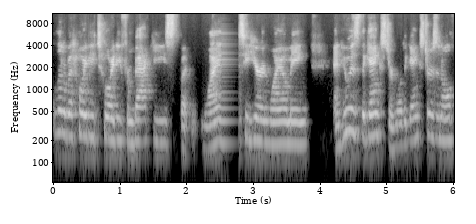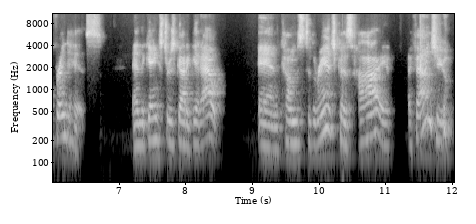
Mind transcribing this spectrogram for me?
a little bit hoity-toity from back east, but why is he here in Wyoming? And who is the gangster? Well, the gangster is an old friend of his, and the gangster's got to get out and comes to the ranch because hi, I found you.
